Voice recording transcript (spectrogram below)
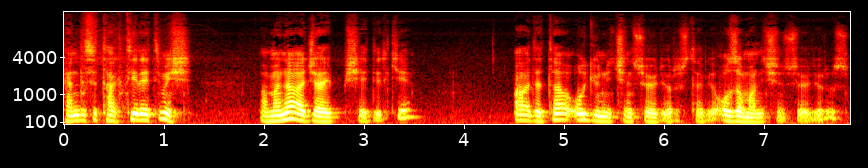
Kendisi takdir etmiş. Ama ne acayip bir şeydir ki adeta o gün için söylüyoruz tabii. O zaman için söylüyoruz.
